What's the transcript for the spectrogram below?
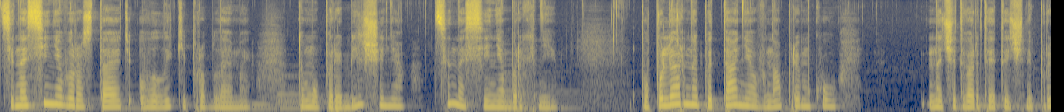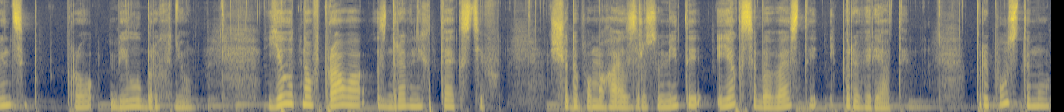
Ці насіння виростають у великі проблеми, тому перебільшення це насіння брехні. Популярне питання в напрямку на четвертий етичний принцип про білу брехню. Є одна вправа з древніх текстів, що допомагає зрозуміти, як себе вести і перевіряти. Припустимо,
